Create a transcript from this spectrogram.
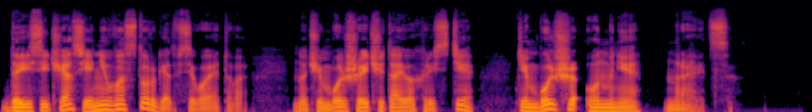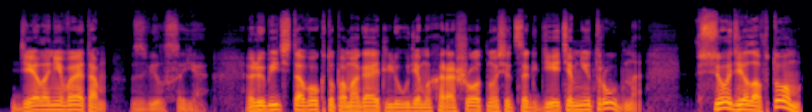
Да и сейчас я не в восторге от всего этого. Но чем больше я читаю о Христе, тем больше он мне нравится. «Дело не в этом», — взвился я. «Любить того, кто помогает людям и хорошо относится к детям, нетрудно. Все дело в том,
